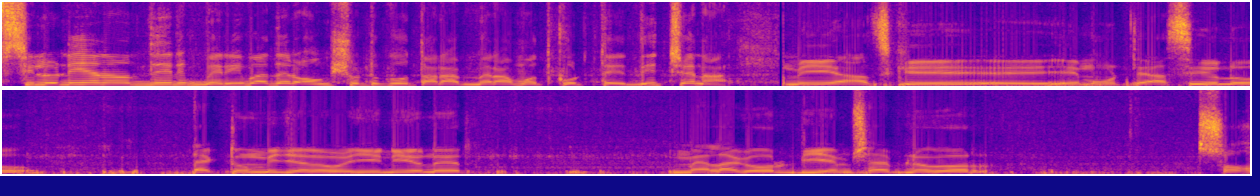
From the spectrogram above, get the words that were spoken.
সিলোনিয়া নদীর বেরিবাদের অংশটুকু তারা মেরামত করতে দিচ্ছে না। আমি আজকে এই- মুহূর্তে আসি হলো এক নং মির্জানগর ইউনিয়নের মেলাগড়, ডিএম সাহেবনগর সহ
